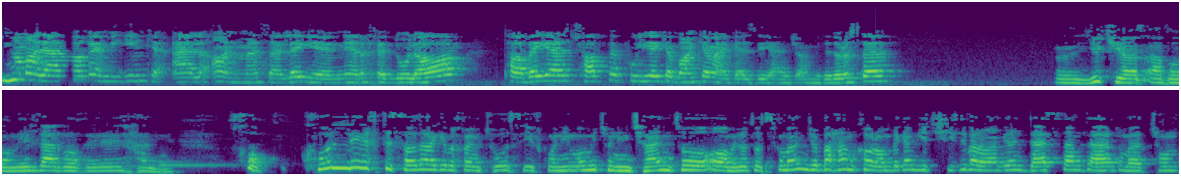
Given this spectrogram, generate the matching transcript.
ما در واقع میگیم که الان مسئله نرخ دلار تابعی از چاپ پولیه که بانک مرکزی انجام میده. درسته؟ یکی از عوامل در واقع همین. خب کل اقتصاد اگه بخوایم توصیف کنیم ما می‌تونیم چند تا عامل توصیف کنیم. من اینجا به همکاران بگم یه چیزی برای من بیان دستم درد اومد چون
